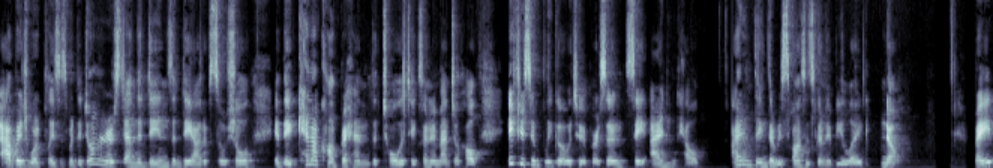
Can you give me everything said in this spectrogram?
average workplaces where they don't understand the day and day out of social, if they cannot comprehend the toll it takes on your mental health, if you simply go to a person, say, I need help, I don't think the response is going to be like, no, right?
